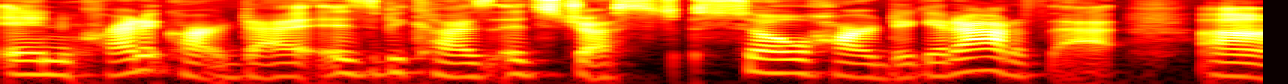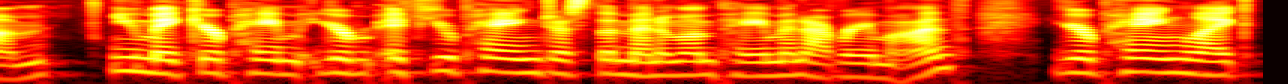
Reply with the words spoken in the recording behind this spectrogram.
in credit card debt is because it's just so hard to get out of that. Um, you make your payment. You're, if you're paying just the minimum payment every month, you're paying like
